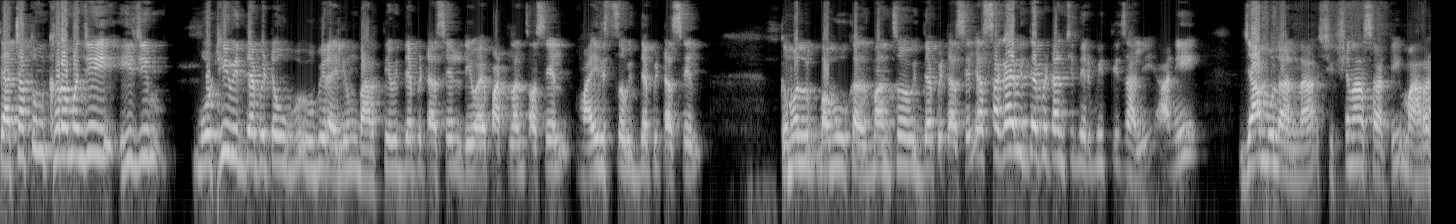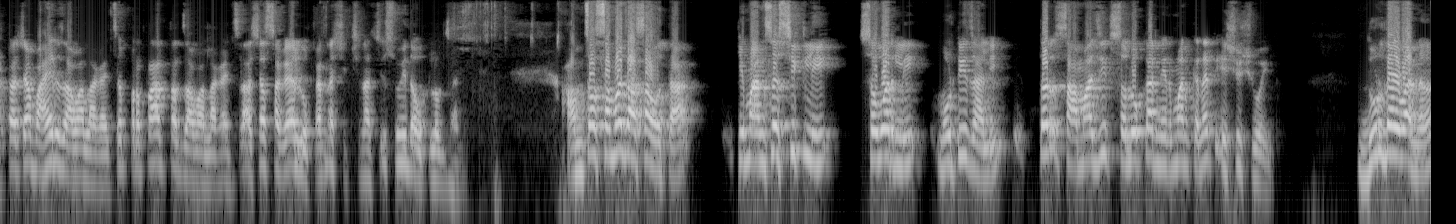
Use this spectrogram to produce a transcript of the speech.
त्याच्यातून खरं म्हणजे ही जी मोठी विद्यापीठं उभी राहिली मग भारतीय विद्यापीठ असेल डी वाय पाटलांचं असेल मायरिसचं विद्यापीठ असेल कमल बाबू कदमांचं विद्यापीठ असेल या सगळ्या विद्यापीठांची निर्मिती झाली आणि ज्या मुलांना शिक्षणासाठी महाराष्ट्राच्या बाहेर जावं लागायचं प्रप्रांतात जावं लागायचं अशा सगळ्या लोकांना शिक्षणाची सुविधा उपलब्ध झाली. आमचा समज असा होता की माणसं शिकली सवरली मोठी झाली तर सामाजिक सलोखा निर्माण करण्यात यशस्वी होईल. दुर्दैवानं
